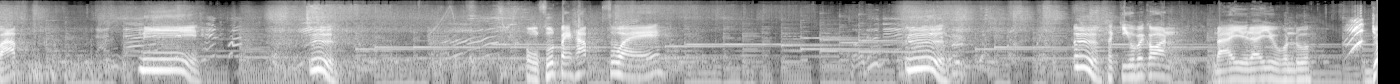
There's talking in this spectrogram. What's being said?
ปั๊บ นี่อือส่งซุดไปครับ สวย อืออือสกิลไปก่อน ได้อยู่ได้อยู่คนดู โย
